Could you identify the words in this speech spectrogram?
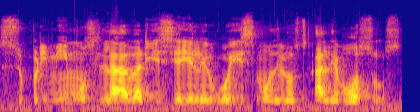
Suprimimos la avaricia y el egoísmo de los alevosos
